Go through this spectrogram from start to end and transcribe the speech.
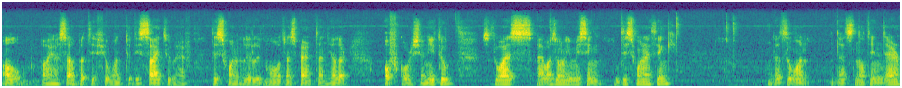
all by yourself but if you want to decide to have this one a little bit more transparent than the other of course you need to so otherwise I was only missing this one I think. That's the one that's not in there.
